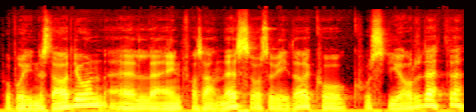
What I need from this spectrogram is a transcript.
på Bryne stadion, eller en fra Sandnes osv., hvordan gjør du dette?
